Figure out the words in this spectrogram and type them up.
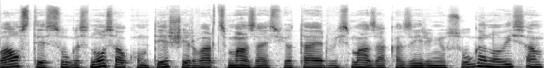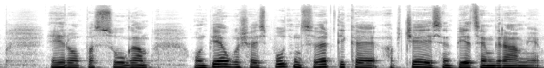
valstīs sugas nosaukuma tieši ir vārds mazais, jo tā ir vismazākā zīriņu suga no visām Eiropas sugām. Un pieaugušais putns sver tikai ap 45 gramiem.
